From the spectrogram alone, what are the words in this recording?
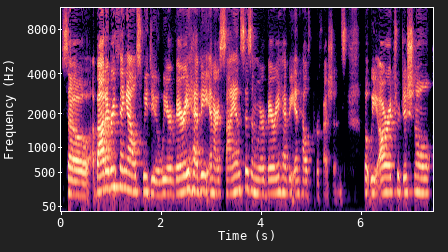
So about everything else we do, we are very heavy in our sciences and we're very heavy in health professions. But we are a traditional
